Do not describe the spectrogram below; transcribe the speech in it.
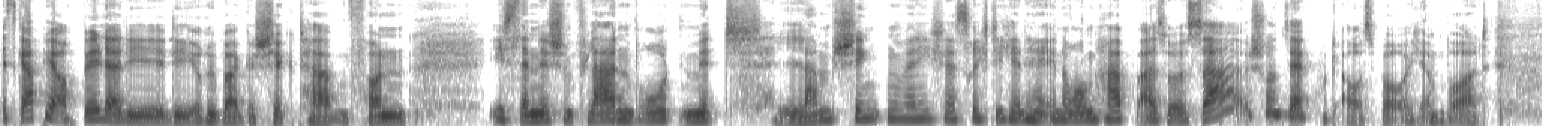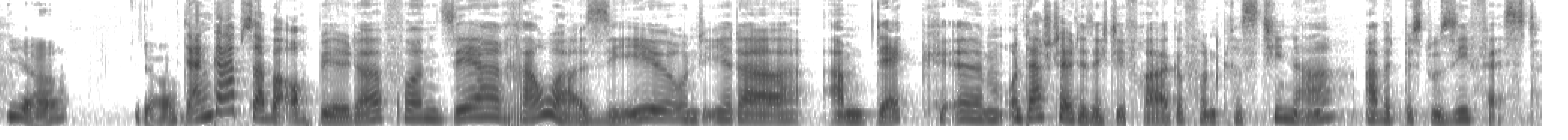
es gab ja auch Bilder, die, die rübergeschickt haben von isländischem Fladenbrot mit Lammschinken, wenn ich das richtig in Erinnerung habe. Also es sah schon sehr gut aus bei euch an Bord. Ja, ja. Dann gab es aber auch Bilder von sehr rauer See und ihr da am Deck. Ähm, und da stellte sich die Frage von Christina, Arvid, bist du seefest?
